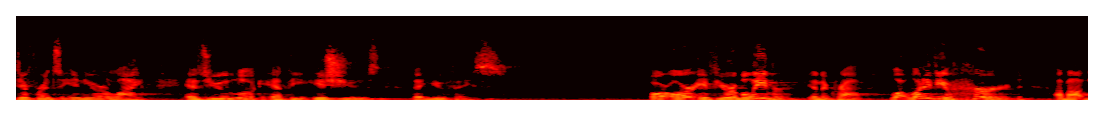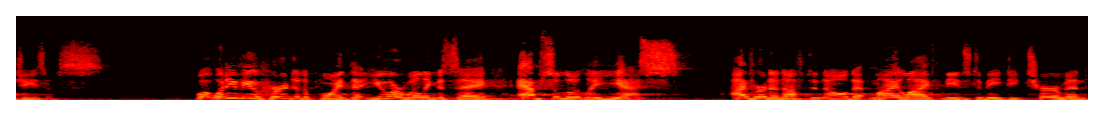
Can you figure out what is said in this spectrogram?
difference in your life as you look at the issues that you face? Or, or if you're a believer in the crowd, what, what have you heard about Jesus? What, what have you heard to the point that you are willing to say, absolutely yes? I've heard enough to know that my life needs to be determined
